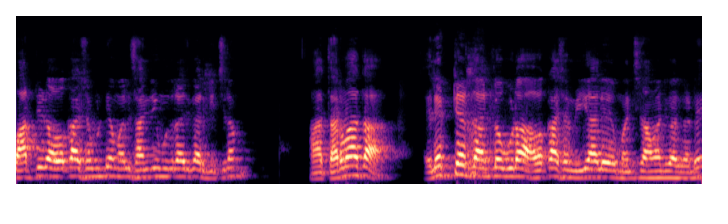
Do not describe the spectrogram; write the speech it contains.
పార్టీలో అవకాశం ఉంటే మళ్ళీ సంజీవ్ ముదిరాజ్ గారికి ఇచ్చినాం. ఆ తర్వాత ఎలక్టెడ్ దాంట్లో కూడా అవకాశం ఇవ్వాలి మంచి సామాజిక వర్గం అంటే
